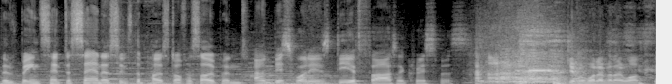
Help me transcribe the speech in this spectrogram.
that have been sent to Santa since the post office opened. And this one is Dear Farter Christmas. Give them whatever they want.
